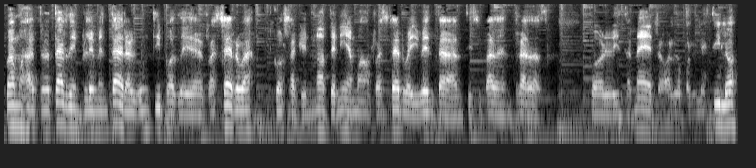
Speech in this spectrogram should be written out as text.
Vamos a tratar de implementar algún tipo de reserva, cosa que no teníamos reserva y venta anticipada de entradas por internet o algo por el estilo,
